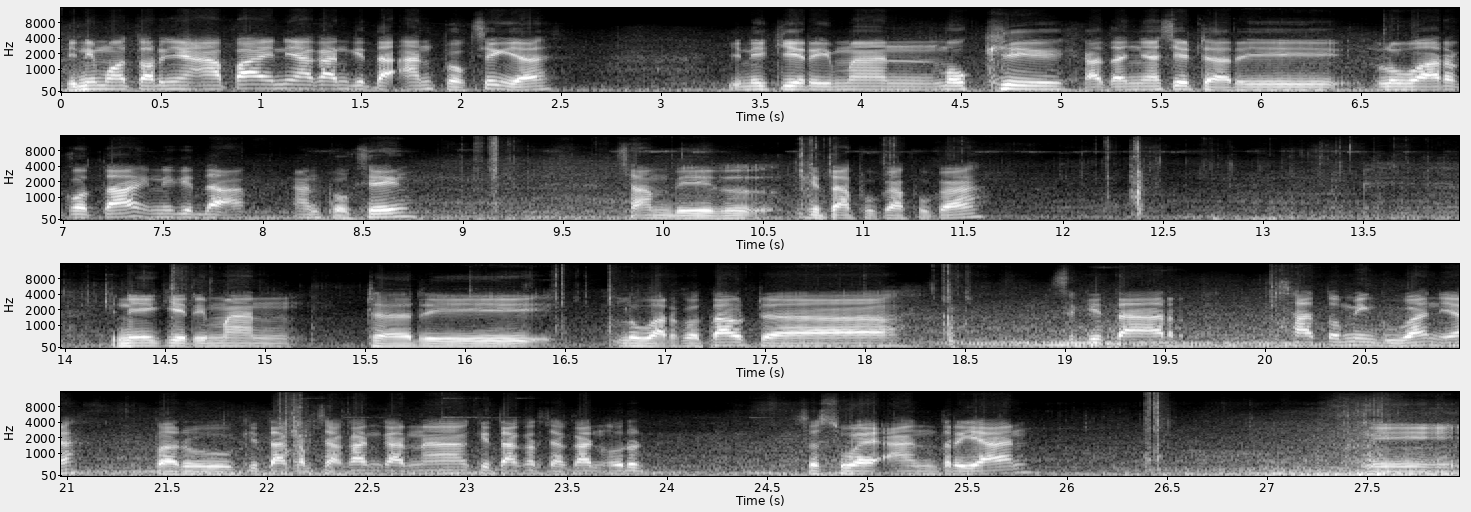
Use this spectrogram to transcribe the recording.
Ini motornya apa? Ini akan kita unboxing ya ini kiriman moge katanya sih dari luar kota. Ini kita unboxing. Sambil kita buka-buka. Ini kiriman dari luar kota udah sekitar satu mingguan ya baru kita kerjakan karena kita kerjakan urut sesuai antrian. Ini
